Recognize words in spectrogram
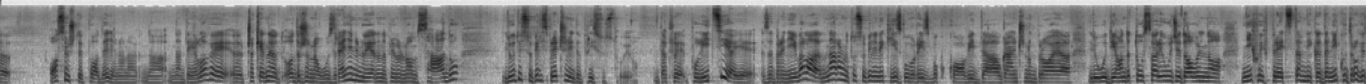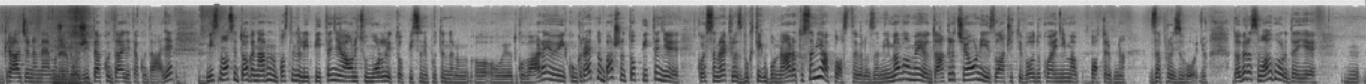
osim što je podeljena na, na, na delove, čak jedna je održana u Zrenjaninu, jedna, na primjer, u Novom Sadu, ljudi su bili sprečeni da prisustuju. Dakle, policija je zabranjivala, naravno tu su bili neki izgovori zbog COVID-a, ograničenog broja ljudi, onda tu u stvari uđe dovoljno njihovih predstavnika da niko drugi od građana ne može, ne doći i tako dalje, tako dalje. Mi smo osim toga naravno postavljali pitanje, a oni su morali to pisane putem da nam ovaj, odgovaraju i konkretno baš na to pitanje koje sam rekla zbog tih bunara, to sam ja postavila. Zanimalo me je odakle će oni izlačiti vodu koja je njima potrebna za proizvodnju. Dobila sam odgovor da je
